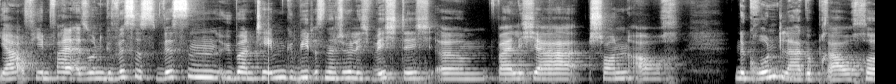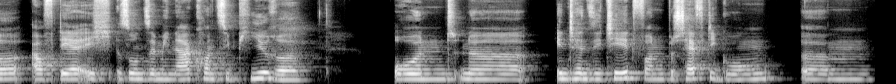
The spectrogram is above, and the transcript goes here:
Ja, auf jeden Fall. Also ein gewisses Wissen über ein Themengebiet ist natürlich wichtig, ähm, weil ich ja schon auch eine Grundlage brauche, auf der ich so ein Seminar konzipiere und eine Intensität von Beschäftigung ähm,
